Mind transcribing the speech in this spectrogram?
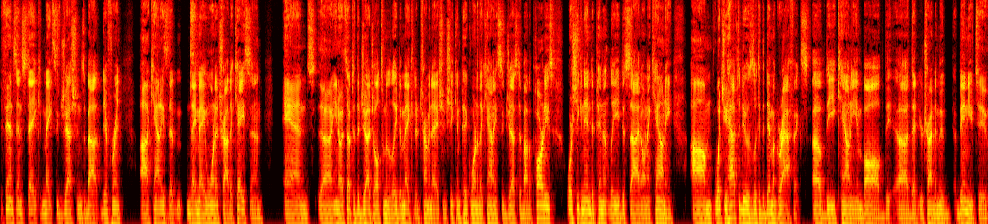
defense and state can make suggestions about different uh, counties that they may want to try the case in. And, uh, you know, it's up to the judge ultimately to make a determination. She can pick one of the counties suggested by the parties, or she can independently decide on a county. Um, what you have to do is look at the demographics of the county involved the, uh, that you're trying to move venue to.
